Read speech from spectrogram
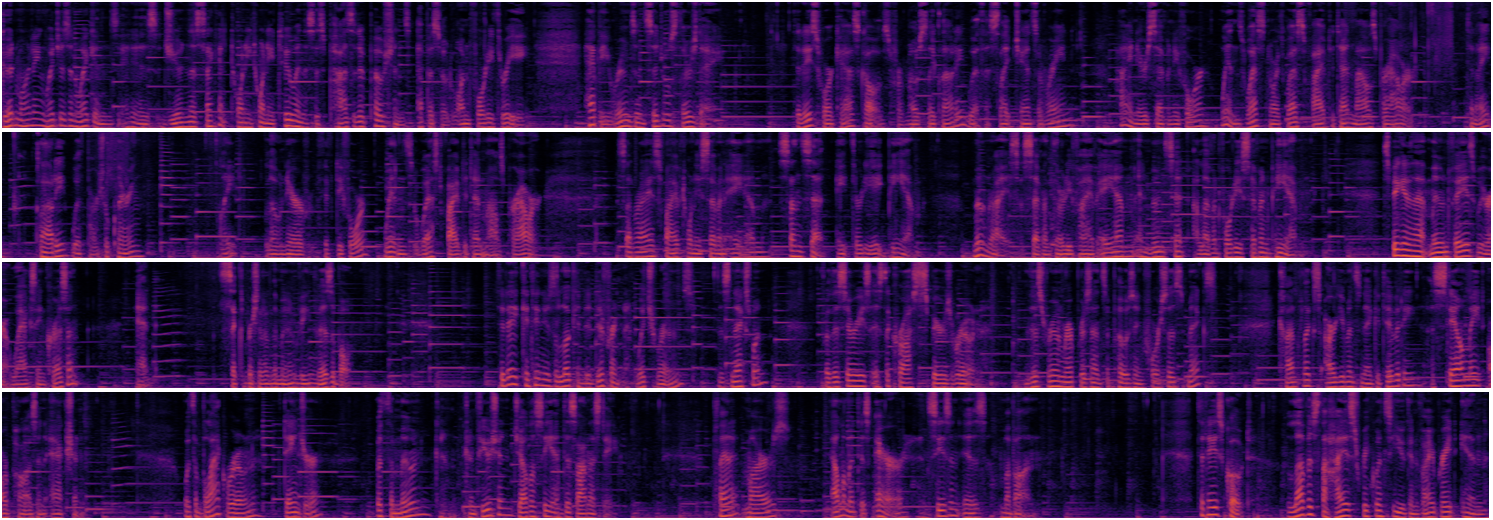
Good morning, witches and Wiccans. It is June the 2nd, 2022, and this is Positive Potions, episode 143. Happy Runes and Sigils Thursday. Today's forecast calls for mostly cloudy with a slight chance of rain, high near 74, winds west northwest 5 to 10 miles per hour. Tonight, cloudy with partial clearing, late, low near 54, winds west 5 to 10 miles per hour. Sunrise 5:27 a.m., sunset 8:38 p.m. Moonrise 7:35 a.m. and moonset 11:47 p.m. Speaking of that moon phase, we are at waxing crescent at 6% of the moon being visible. Today continues a look into different witch runes. This next one for this series is the Crossed Spears rune. This rune represents opposing forces mix conflicts, arguments, negativity, a stalemate, or pause in action. With the black rune, danger. With the moon, con- confusion, jealousy, and dishonesty. Planet Mars, element is air, and season is Mabon. Today's quote Love is the highest frequency you can vibrate in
